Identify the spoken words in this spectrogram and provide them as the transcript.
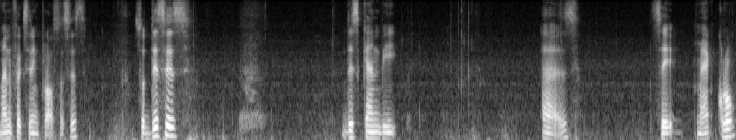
manufacturing processes. So, this is this can be as say macro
